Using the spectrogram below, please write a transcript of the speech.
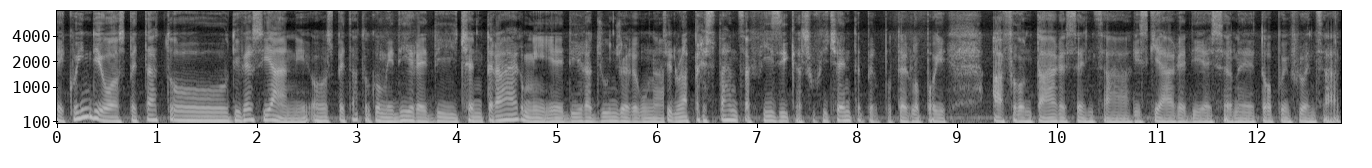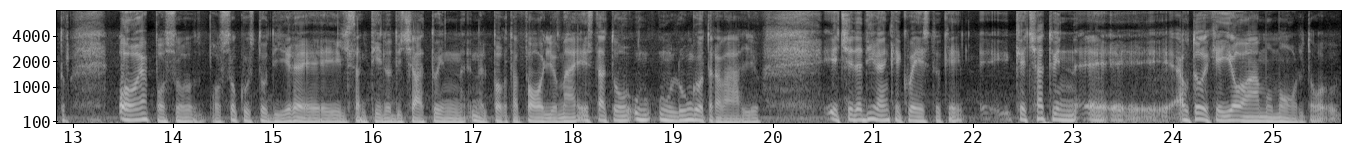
e quindi ho aspettato diversi anni, ho aspettato come dire di centrarmi e di raggiungere una, una prestanza fisica sufficiente per poterlo poi affrontare senza rischiare di esserne troppo influenzato. Ora posso, posso custodire il santino di Chatwin nel portafoglio, ma è stato un, un lungo travaglio. E c'è da dire anche questo, che, che Chatwin è autore che io amo molto.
